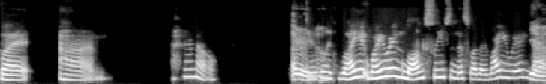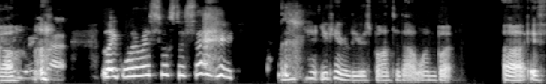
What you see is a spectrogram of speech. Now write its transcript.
but um I don't know. I Like don't they're know. like, why you why are you wearing long sleeves in this weather? Why are you wearing that? Are Yeah. you wearing that? Like, what am I supposed to say? You can't, really respond to that one, but uh, if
